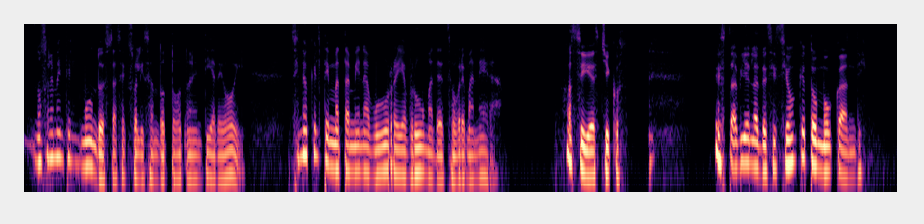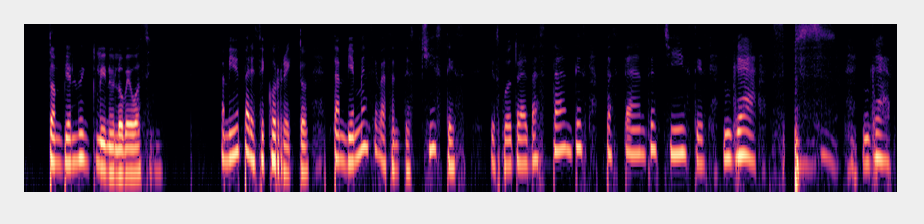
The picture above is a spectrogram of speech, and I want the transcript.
no solamente el mundo está sexualizando todo en el día de hoy, sino que el tema también aburre y abruma de sobremanera. Así es, chicos. Está bien la decisión que tomó Candy. También lo inclino y lo veo así. A mí me parece correcto. También me sé bastantes chistes. Les puedo traer bastantes, bastantes chistes. Gas, gas,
